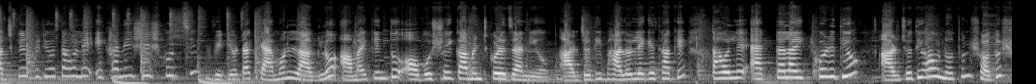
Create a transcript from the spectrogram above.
আজকের ভিডিও তাহলে এখানেই শেষ করছি। ভিডিওটা কেমন লাগল আমায় কিন্তু অবশ্যই কমেন্ট করে জানিও। আর যদি ভালো লেগে থাকে, তাহলে একটা লাইক করে দিও। আর যদি হও নতুন সদস্য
